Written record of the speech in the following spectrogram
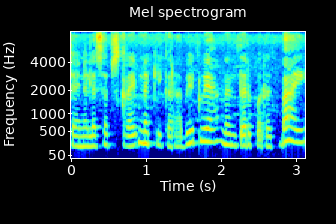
चॅनलला सबस्क्राईब नक्की करा. भेटूया नंतर परत. बाय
